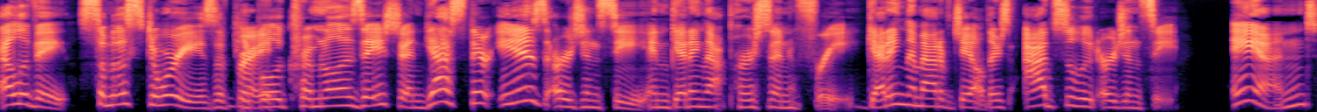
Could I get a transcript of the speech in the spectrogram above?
elevate some of the stories of people right. criminalization. Yes, there is urgency in getting that person free, getting them out of jail. There's absolute urgency. And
